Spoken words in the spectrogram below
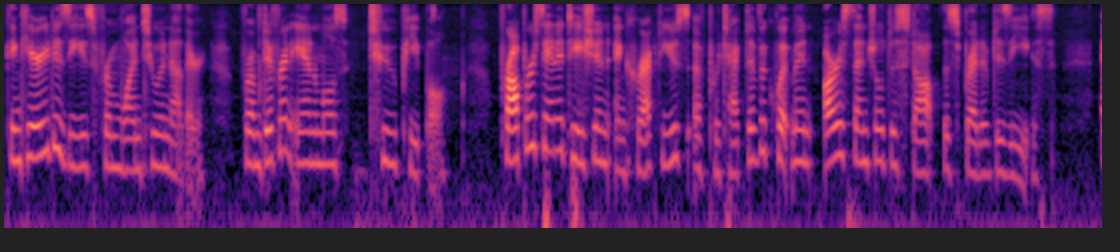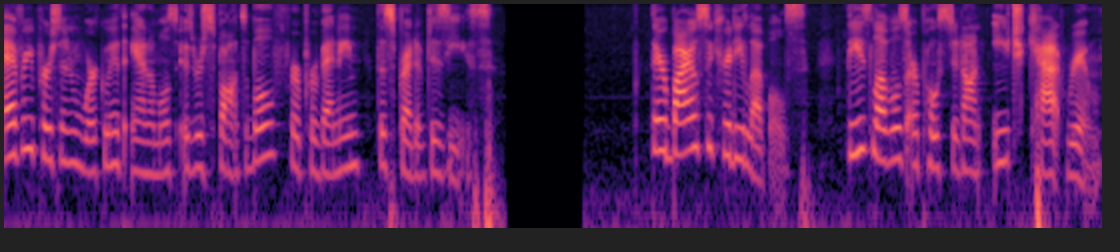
can carry disease from one to another, from different animals to people. Proper sanitation and correct use of protective equipment are essential to stop the spread of disease. Every person working with animals is responsible for preventing the spread of disease. There are biosecurity levels. These levels are posted on each cat room.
